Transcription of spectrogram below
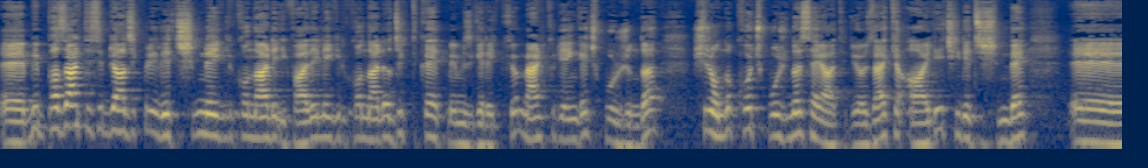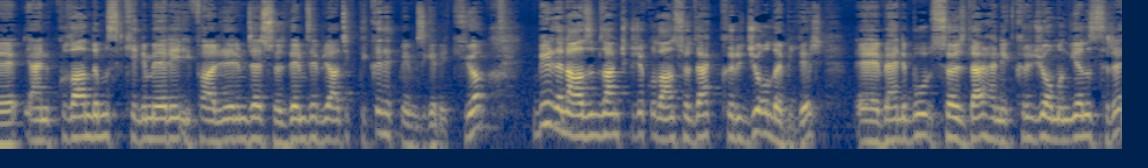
Ee, bir pazartesi birazcık bir iletişimle ilgili konularda, ifadeyle ilgili konularda azıcık dikkat etmemiz gerekiyor. Merkür Yengeç Burcu'nda, Şiron da Koç Burcu'nda seyahat ediyor. Özellikle aile içi iletişimde e, yani kullandığımız kelimelere, ifadelerimize, sözlerimize birazcık dikkat etmemiz gerekiyor. Birden ağzımızdan çıkacak olan sözler kırıcı olabilir. E, hani bu sözler hani kırıcı olmanın yanı sıra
